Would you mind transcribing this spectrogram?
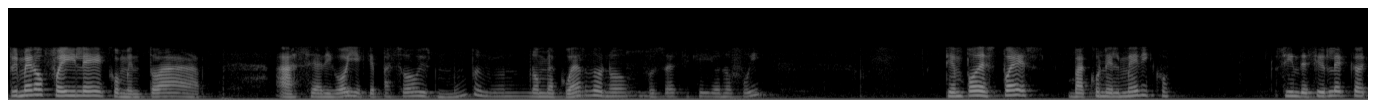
primero fue y le comentó a, a Searigo, oye, ¿qué pasó? Y, "No, pues, yo no me acuerdo, no, pues así que yo no fui. Tiempo después va con el médico sin decirle qué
